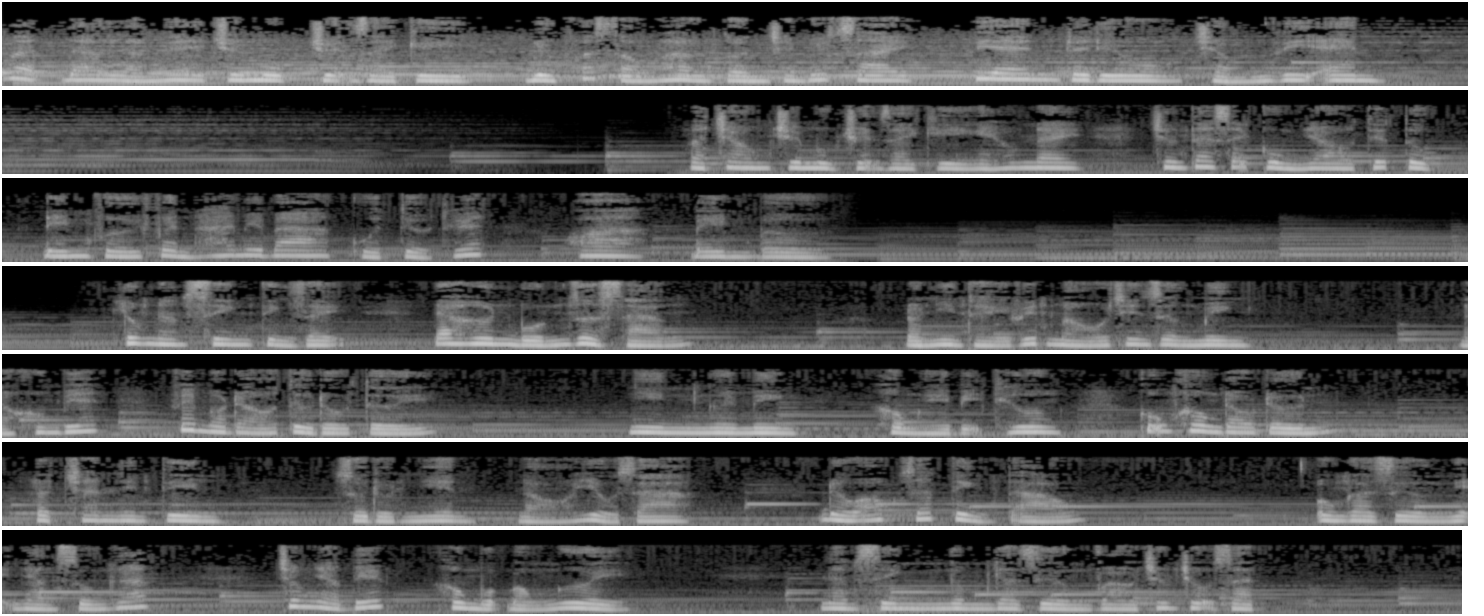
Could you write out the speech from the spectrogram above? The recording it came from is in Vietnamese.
Các bạn đang lắng nghe chuyên mục Chuyện dài kỳ được phát sóng hàng tuần trên website vnradio.vn. Và trong chuyên mục Chuyện dài kỳ ngày hôm nay, chúng ta sẽ cùng nhau tiếp tục đến với phần 23 của tiểu thuyết Hoa bên bờ. Lúc nam sinh tỉnh dậy, đã hơn 4 giờ sáng. Nó nhìn thấy vết máu trên giường mình nó không biết vết máu đó từ đâu tới. Nhìn người mình không hề bị thương Cũng không đau đớn. Lật chăn lên tìm Rồi đột nhiên nó hiểu ra. Đầu óc rất tỉnh táo. Ôm ga giường nhẹ nhàng xuống gác Trong nhà bếp không một bóng người. Nam sinh ngâm ga giường vào trong chậu giặt.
